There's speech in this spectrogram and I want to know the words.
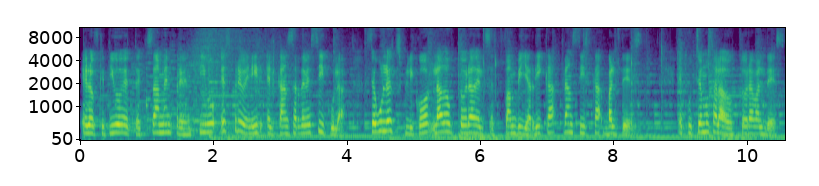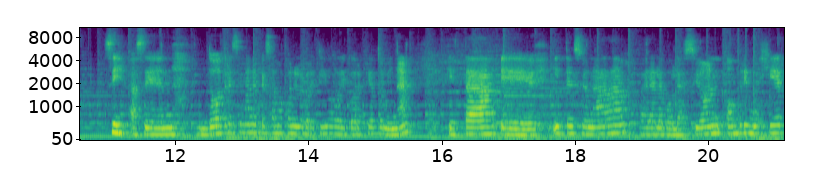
El objetivo de este examen preventivo es prevenir el cáncer de vesícula, según lo explicó la doctora del CEFAM Villarrica, Francisca Valdés. Escuchemos a la doctora Valdés. Sí, hace dos o tres semanas empezamos con el operativo de ecografía abdominal que está eh, intencionada para la población hombre y mujer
